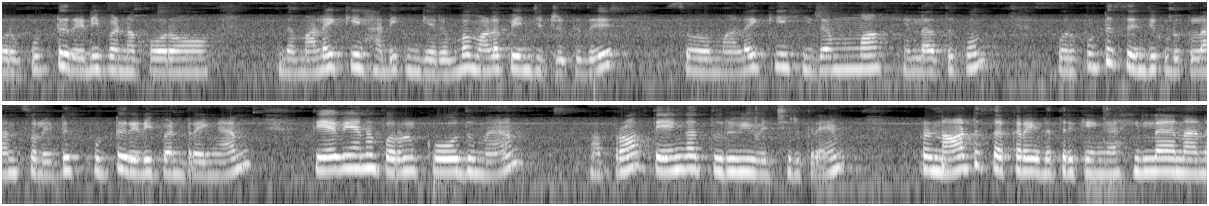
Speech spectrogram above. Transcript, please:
ஒரு புட்டு ரெடி பண்ண போகிறோம் இந்த மலைக்கு அடி இங்கே ரொம்ப மழை பெஞ்சிட்ருக்குது. ஸோ மலைக்கு இதமாக எல்லாத்துக்கும் ஒரு புட்டு செஞ்சு கொடுக்கலான்னு சொல்லிட்டு புட்டு ரெடி பண்ணுறேங்க தேவையான பொருள் கோதுமை அப்புறம் தேங்காய் துருவி வச்சுருக்கிறேன். அப்புறம் நாட்டு சர்க்கரை எடுத்திருக்கேங்க. இல்லை நான்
